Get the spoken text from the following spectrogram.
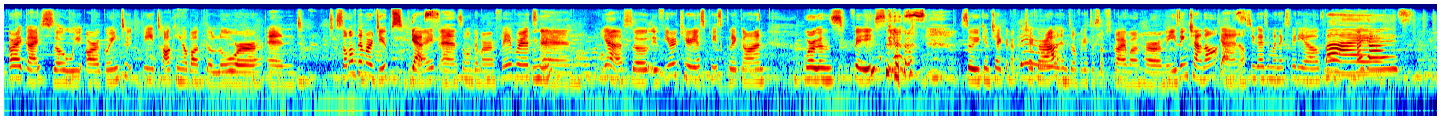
All right, guys. So we are going to be talking about the lower end. Some of them are dupes, Yes. right? And some of them are favorites. Mhm. And yeah, so if you're curious, please click on Morgan's face. so you can check check her out and don't forget to subscribe on her amazing channel. Yes. And I'll see you guys in my next video. Bye. Bye, guys.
